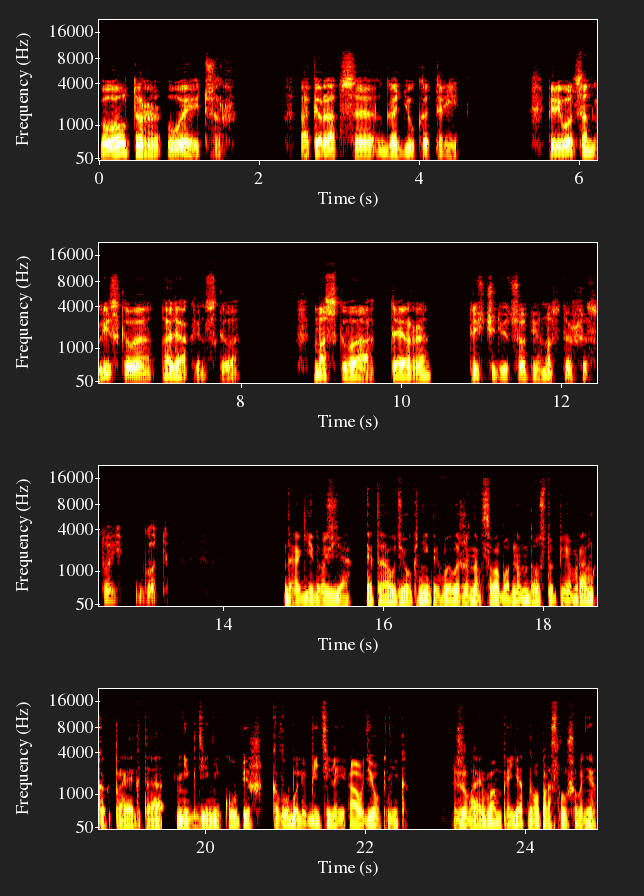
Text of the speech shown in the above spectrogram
Уолтер Уэйчер. Операция «Гадюка-3». Перевод с английского Алякринского. Москва. Терра. 1996 год. Дорогие друзья, эта аудиокнига выложена в свободном доступе в рамках проекта «Нигде не купишь» Клуба любителей аудиокниг. Желаем вам приятного прослушивания.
